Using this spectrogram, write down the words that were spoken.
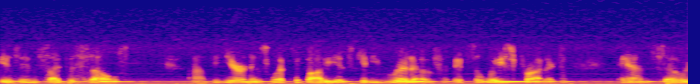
is inside the cells. Uh, the urine is what the body is getting rid of. It's a waste product. And so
